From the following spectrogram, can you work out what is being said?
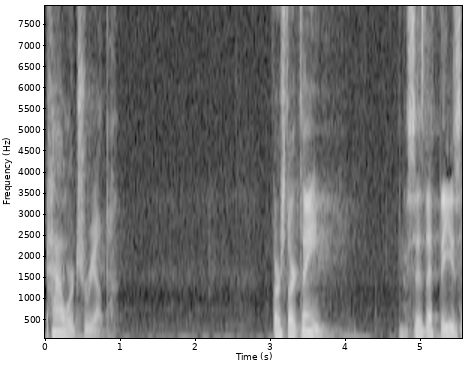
power trip. Verse 13 it says that these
